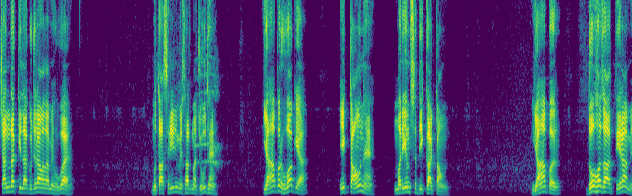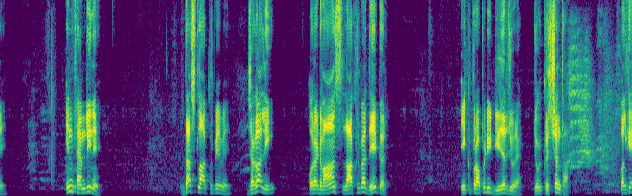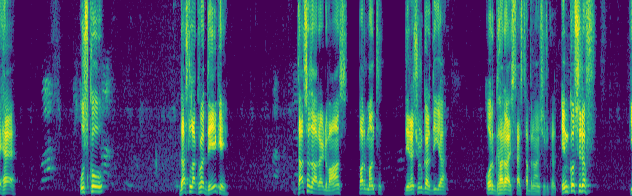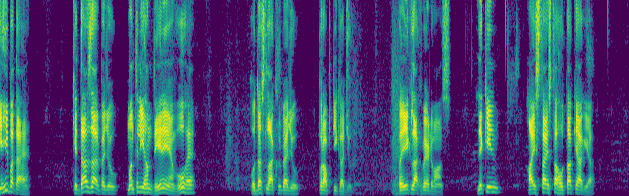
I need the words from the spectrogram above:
चंदा किला गुजरावाला में हुआ है। मुतासरीन मेरे साथ मौजूद हैं। यहाँ पर हुआ क्या? एक टाउन है, मरियम सदीका टाउन यहाँ पर 2013 में इन फैमिली ने 10 लाख रुपए में जगह ली और एडवांस लाख रुपया देकर एक प्रॉपर्टी डीलर जो है, जो कि क्रिश्चियन था, बल्कि है उसको दस लाख रुपये दे के दस हज़ार एडवांस पर मंथ देना शुरू कर दिया और घर आहिस्ता आहिस्ता बनाना शुरू कर दिया। इनको सिर्फ़ यही पता है कि दस हज़ार रुपये जो मंथली हम दे रहे हैं वो है और दस लाख रुपया जो प्रॉपर्टी का जो और एक लाख रुपये एडवांस। लेकिन आहिस्ता आहिस्ता होता क्या गया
